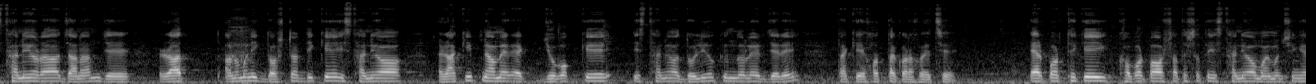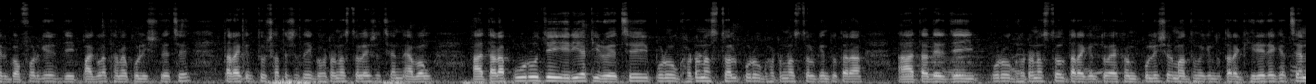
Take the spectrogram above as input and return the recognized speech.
স্থানীয়রা জানান যে, রাত আনুমানিক দশটার দিকে স্থানীয় রাকিব নামের এক যুবককে স্থানীয় দলীয় কুন্দলের জেরে তাকে হত্যা করা হয়েছে। এরপর থেকেই খবর পাওয়ার সাথে সাথে স্থানীয় ময়মনসিংহের গফরগের যে পাগলা থানা পুলিশ রয়েছে, তারা কিন্তু সাথে সাথে ঘটনাস্থলে এসেছেন এবং তারা পুরো যে এরিয়াটি রয়েছে, পুরো ঘটনাস্থল পুরো ঘটনাস্থল কিন্তু তারা তাদের যেই পুরো ঘটনাস্থল, তারা কিন্তু এখন পুলিশের মাধ্যমে কিন্তু তারা ঘিরে রেখেছেন।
